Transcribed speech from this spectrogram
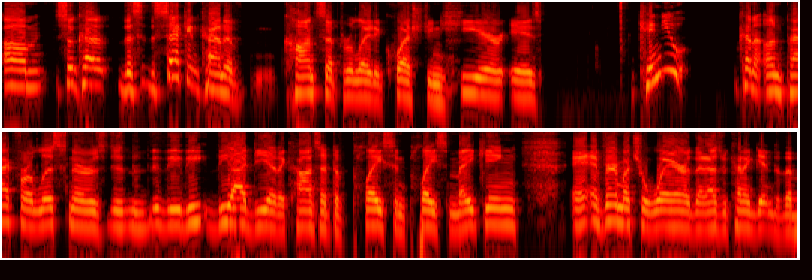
Um, so, kind of the the second kind of concept related question here is, can you kind of unpack for our listeners the, the, the, the, idea, the concept of place and place making, and, and, very much aware that as we kind of get into the,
